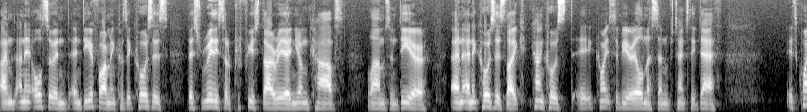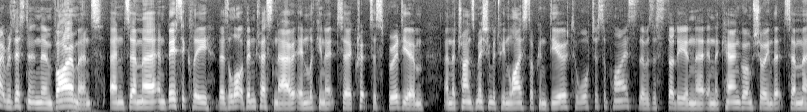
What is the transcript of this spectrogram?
and, and it also in, in deer farming because it causes this really sort of profuse diarrhea in young calves, lambs, and deer. And, and it causes like, can cause uh, quite severe illness and potentially death. It's quite resistant in the environment. And, um, uh, and basically, there's a lot of interest now in looking at uh, Cryptosporidium and the transmission between livestock and deer to water supplies. There was a study in the, in the Cairngorm showing that um, uh,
